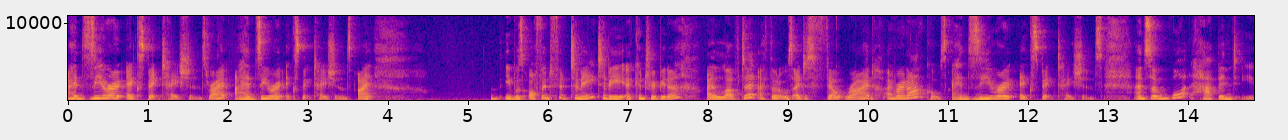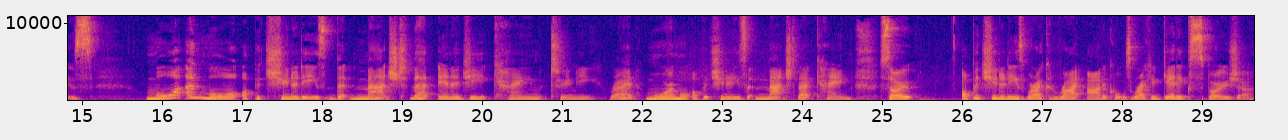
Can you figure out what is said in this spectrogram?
I had zero expectations, right? I had zero expectations. I it was offered for, to me to be a contributor. I loved it. I thought it was, I just felt right. I wrote articles. I had zero expectations. And so what happened is more and more opportunities that matched that energy came to me, right? More and more opportunities that matched that came. So opportunities where I could write articles, where I could get exposure,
